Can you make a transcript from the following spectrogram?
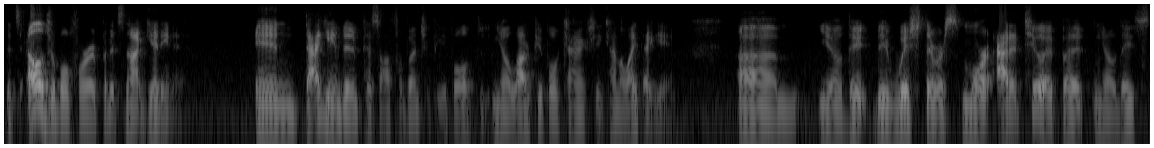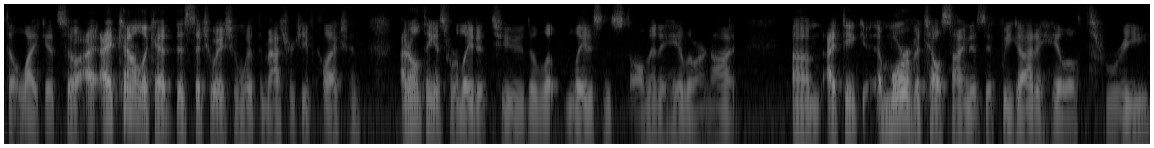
that's eligible for it but it's not getting it and that game didn't piss off a bunch of people you know a lot of people kind of actually kind of like that game um, you know they they wish there was more added to it but you know they still like it so i, I kind of look at this situation with the master chief collection i don't think it's related to the l- latest installment of halo or not um, i think more of a tell sign is if we got a halo 3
